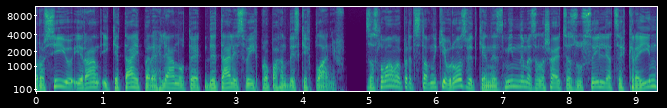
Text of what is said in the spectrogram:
Росію, Іран і Китай переглянути деталі своїх пропагандистських планів. За словами представників розвідки, незмінними залишаються зусилля цих країн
